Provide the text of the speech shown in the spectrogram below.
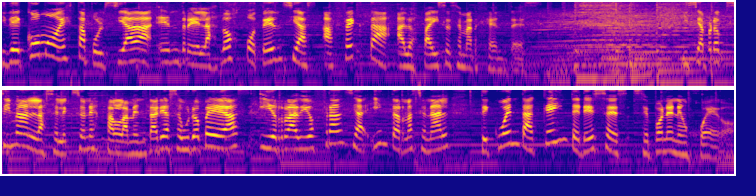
y de cómo esta pulseada entre las dos potencias afecta a los países emergentes se aproximan las elecciones parlamentarias europeas y Radio Francia Internacional te cuenta qué intereses se ponen en juego.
